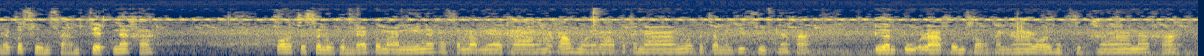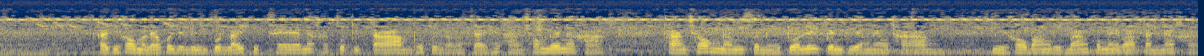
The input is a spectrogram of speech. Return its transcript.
แล้วก็ศูนย์สามเจ็ดนะคะ ก็จะสรุปผลได้ประมาณนี้นะคะสำหรับแนวทางนะคะหวยราพัฒนางวดประจำวันที่สิบนะคะ เดือนตุลาคมสองพันห้าร้อยหกสิบห้านะคะ ใครที่เข้ามาแล้วก็อย่าลืมกดไลค์กดแชร์นะคะ กดติดตามเพื่อเป็นกำลังใจให้ทางช่องด้วยนะคะ ทางช่องนำเสนอตัวเลขเป็นเพียงแนวทาง มีเข้าบ้างหรือบ้างก็ไม่ว่ากันนะคะ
